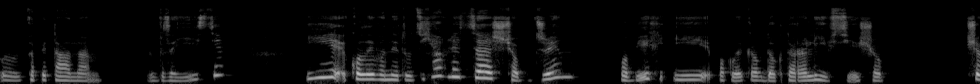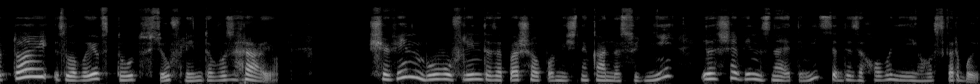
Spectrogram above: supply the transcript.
е, капітана в заїзді, і коли вони тут з'являться, щоб Джим побіг і покликав доктора Лівсі, щоб щоб той зловив тут всю флінтову зграю, що він був у Флінта за першого помічника на судні, і лише він знає те місце, де заховані його скарби.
